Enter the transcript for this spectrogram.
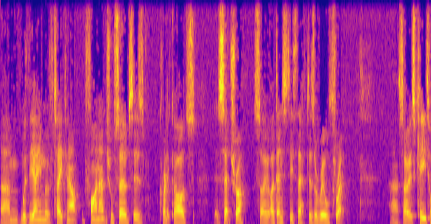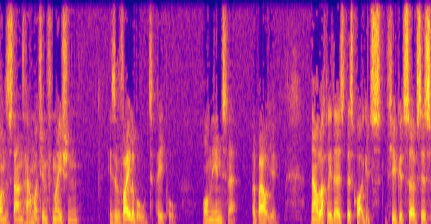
um, with the aim of taking out financial services, credit cards, etc. So identity theft is a real threat. Uh, so it's key to understand how much information is available to people on the internet about you. Now, luckily, there's there's quite a good few good services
